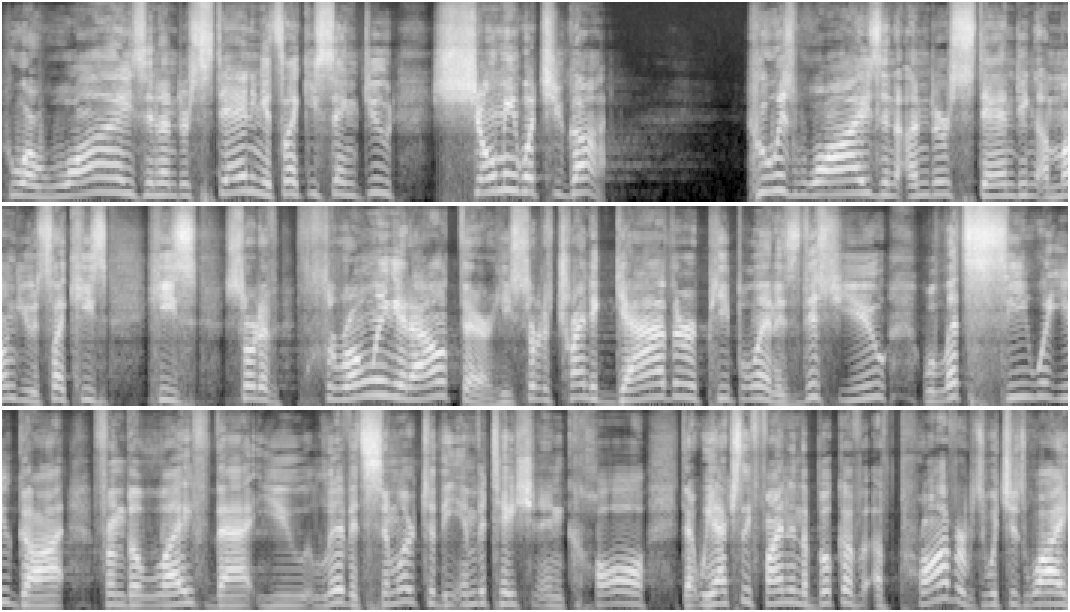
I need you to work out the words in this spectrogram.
who are wise and understanding. It's like he's saying, dude, show me what you got. Who is wise and understanding among you? It's like he's, he's sort of throwing it out there. He's sort of trying to gather people in. Is this you? Well, let's see what you got from the life that you live. It's similar to the invitation and call that we actually find in the book of, of Proverbs, which is why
